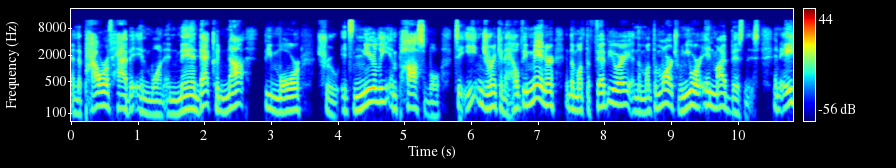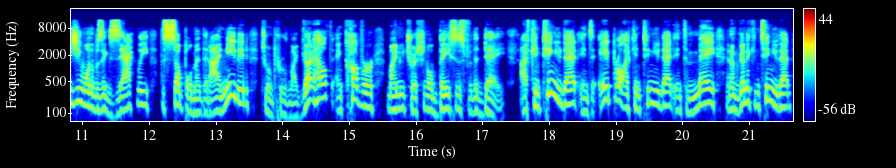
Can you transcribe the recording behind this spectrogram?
and the power of habit in one. And man, that could not be more true. It's nearly impossible to eat and drink in a healthy manner in the month of February and the month of March when you are in my business. And AG1 was exactly the supplement that I needed to improve my gut health and cover my nutritional basis for the day. I've continued that into April, I've continued that into May, and I'm going to continue that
